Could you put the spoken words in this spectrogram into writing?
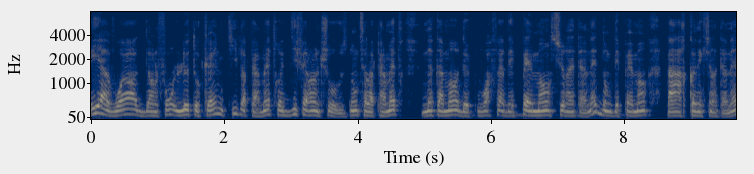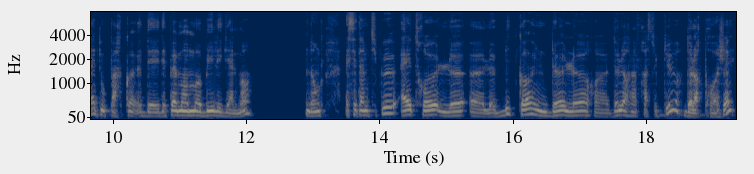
et avoir, dans le fond, le token qui va permettre différentes choses. Donc, ça va permettre notamment de pouvoir faire des paiements sur Internet, donc des paiements par connexion Internet ou par des paiements mobiles également. Donc, c'est un petit peu être le, euh, le Bitcoin de leur, euh, de leur infrastructure, de leur projet.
